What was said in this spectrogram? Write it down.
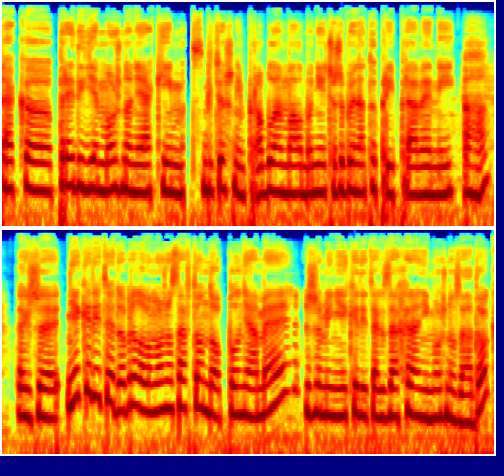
tak e, predíde možno nejakým zbytočným problémom alebo niečo, že bude na to pripravený. Aha. Takže niekedy to je dobre, lebo možno sa v tom doplňame, že mi niekedy tak zachráni možno zadok.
